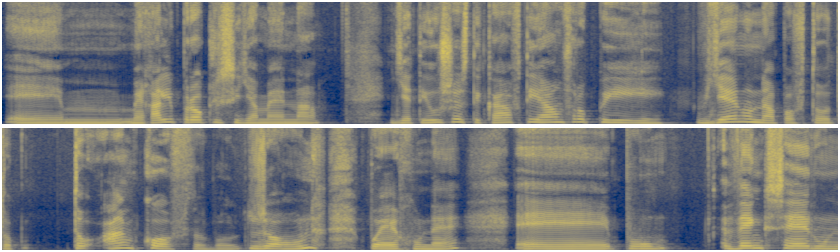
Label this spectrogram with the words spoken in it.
ε, μεγάλη πρόκληση για μένα γιατί ουσιαστικά αυτοί οι άνθρωποι βγαίνουν από αυτό το, το uncomfortable zone που έχουν ε, που δεν ξέρουν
